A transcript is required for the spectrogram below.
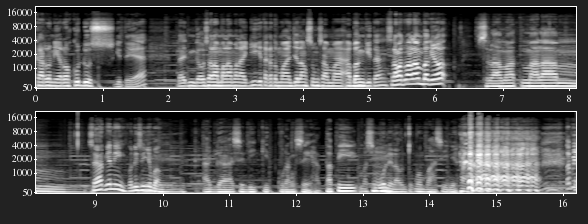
karunia Roh Kudus gitu ya. Dan nggak usah lama-lama lagi kita ketemu aja langsung sama abang kita. Selamat malam Bang Yo. Selamat malam. Sehat nggak nih kondisinya Bang? Eh, agak sedikit kurang sehat, tapi masih Hmm. boleh lah untuk membahas ini. Tapi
